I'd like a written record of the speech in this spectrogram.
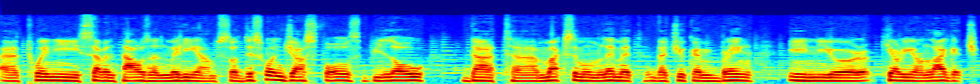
uh, 27,000 milliamps. So this one just falls below that uh, maximum limit that you can bring in your carry-on luggage.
